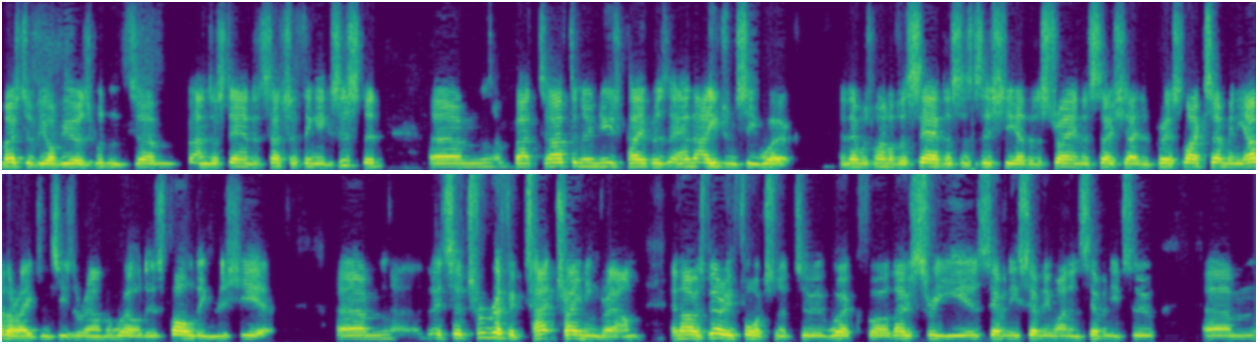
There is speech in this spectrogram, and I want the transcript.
most of your viewers wouldn't um, understand that such a thing existed, um, but afternoon newspapers and agency work. And that was one of the sadnesses this year that Australian Associated Press, like so many other agencies around the world, is folding this year. Um, it's a terrific training ground, and I was very fortunate to work for those three years 70, 71, and 72 um,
